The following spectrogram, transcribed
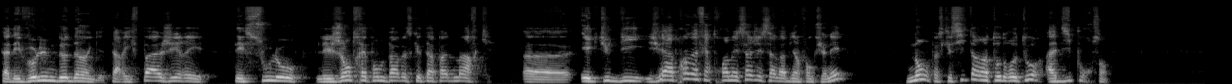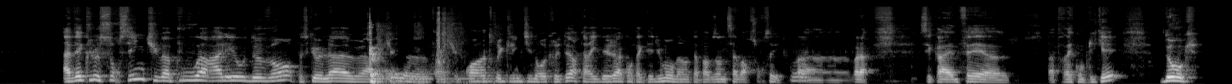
tu as des volumes de dingue, tu n'arrives pas à gérer, tu es sous l'eau, les gens ne te répondent pas parce que tu n'as pas de marque, euh, et que tu te dis, je vais apprendre à faire trois messages et ça va bien fonctionner, Non, parce que si tu as un taux de retour à 10%, avec le sourcing, tu vas pouvoir aller au-devant, parce que là, euh, tu prends un truc LinkedIn recruteur, tu arrives déjà à contacter du monde, hein, tu n'as pas besoin de savoir sourcer. voilà, c'est quand même fait, pas très compliqué. Donc,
